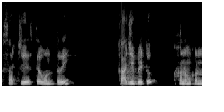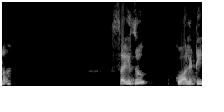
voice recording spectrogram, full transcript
సెర్చ్ చేస్తే ఉంటుంది. కాజీపేట హనంకొండ సైజు క్వాలిటీ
